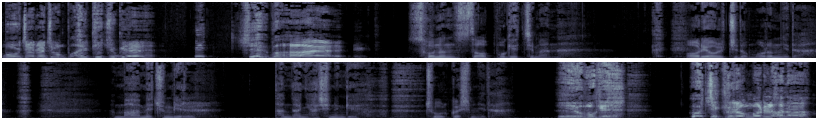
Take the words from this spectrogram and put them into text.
무죄를 좀 밝혀주게. 제발. 손은 써 보겠지만 어려울지도 모릅니다. 마음의 준비를 단단히 하시는 게 좋을 것입니다. 여보게, 어찌 그런 말을 하나?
